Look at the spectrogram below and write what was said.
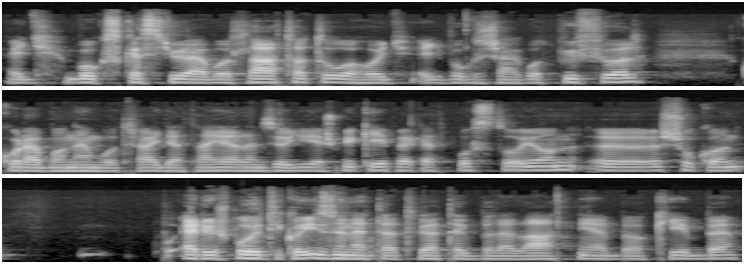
Egy boxkesztyűvel volt látható, ahogy egy boxzsákot püföl. Korábban nem volt rá egyáltalán jellemző, hogy ilyesmi képeket posztoljon. Sokan erős politikai üzenetet véltek bele látni ebbe a képbe,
